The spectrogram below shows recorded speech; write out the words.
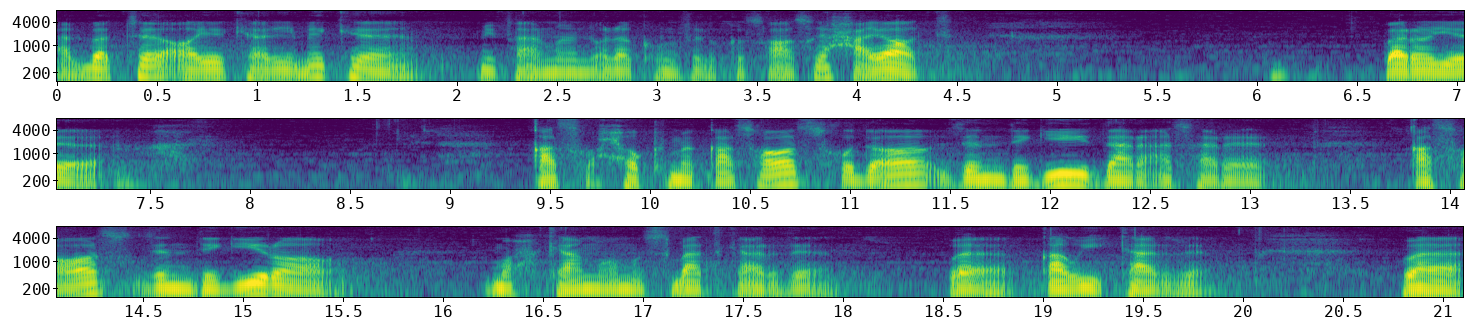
البته آیه کریمه که میفرمند ولکم فی القصاص حیات. برای حکم قصاص خدا زندگی در اثر قصاص زندگی را محکم و مثبت کرده و قوی کرده. و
